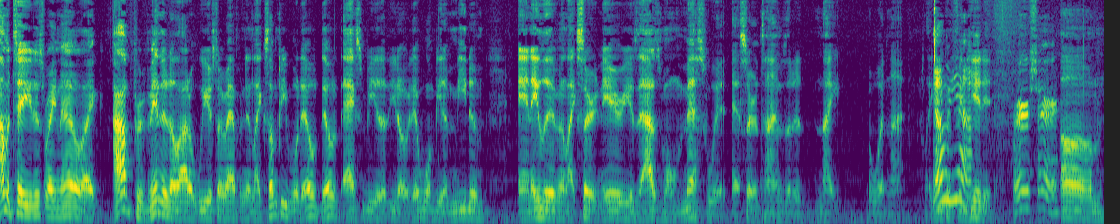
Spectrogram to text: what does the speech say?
I'm gonna tell you this right now. Like I've prevented a lot of weird stuff happening. Like some people, they'll they'll ask me to, you know, they want me to meet them, and they live in like certain areas that I just won't mess with at certain times of the night or whatnot. Like you Oh, can yeah. forget it. For sure. Um,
